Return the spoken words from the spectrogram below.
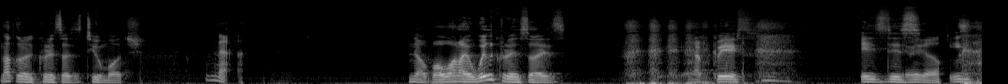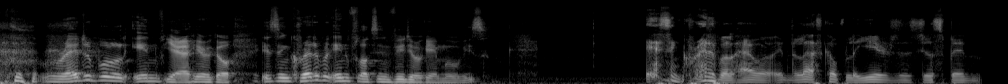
Not gonna criticize it too much. nah. No, but what I will criticize a bit is this incredible in yeah here we go. It's incredible influx in video game movies. It's incredible how in the last couple of years it's just been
